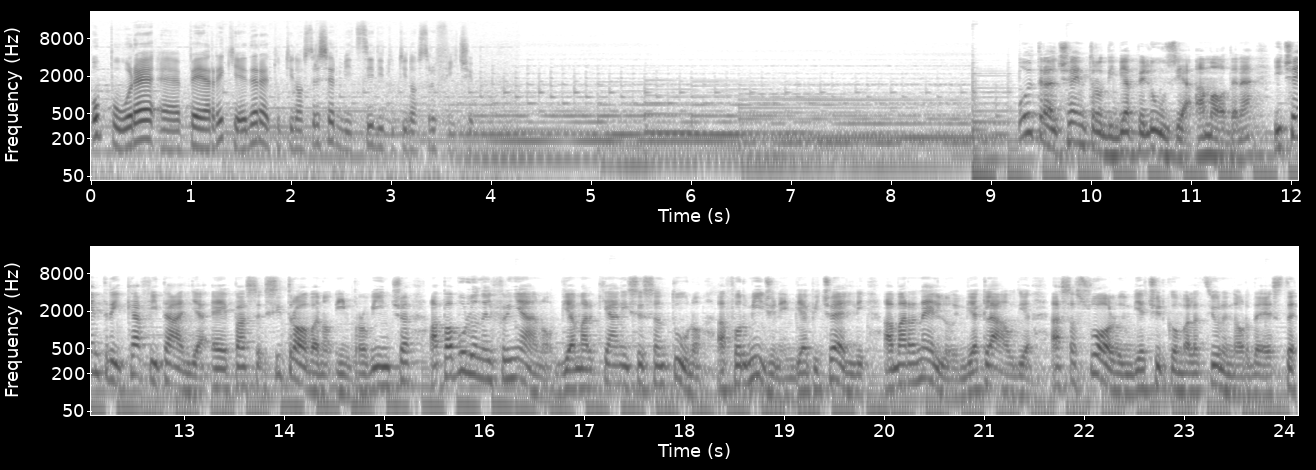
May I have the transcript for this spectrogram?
oppure per richiedere tutti i nostri servizi di tutti i nostri uffici. Oltre al centro di Via Pelusia a Modena, i centri CAF Italia e EPAS si trovano in provincia a Pavulo nel Frignano, Via Marchiani 61, a Formigine in Via Picelli, a Maranello in Via Claudia, a Sassuolo in Via Circonvallazione Nord-Est,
